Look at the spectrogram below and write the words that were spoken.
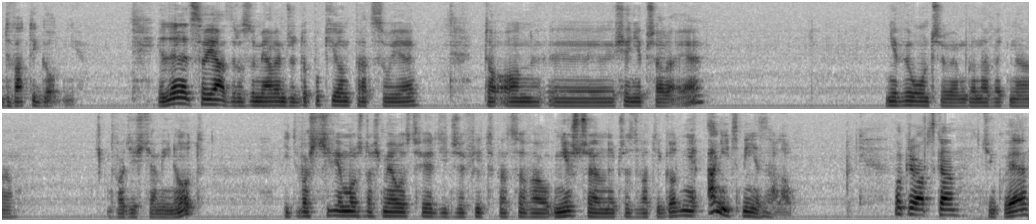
dwa tygodnie. Jedyne co ja zrozumiałem, że dopóki on pracuje, to on yy, się nie przeleje. Nie wyłączyłem go nawet na 20 minut. I właściwie można śmiało stwierdzić, że filtr pracował nieszczelny przez dwa tygodnie, a nic mi nie zalał. Mokry łapska, dziękuję.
